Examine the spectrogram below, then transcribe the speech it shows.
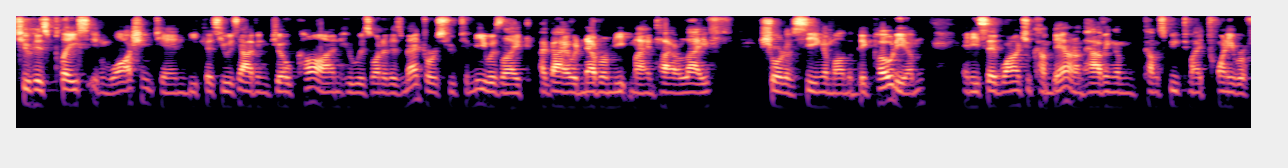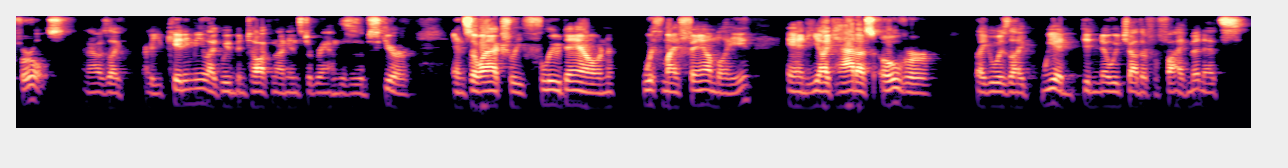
to his place in Washington because he was having Joe Kan, who was one of his mentors, who to me was like a guy I would never meet in my entire life, short of seeing him on the big podium. And he said, Why don't you come down? I'm having him come speak to my 20 referrals. And I was like, Are you kidding me? Like, we've been talking on Instagram. This is obscure. And so I actually flew down with my family and he like had us over. Like it was like we had didn't know each other for five minutes.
